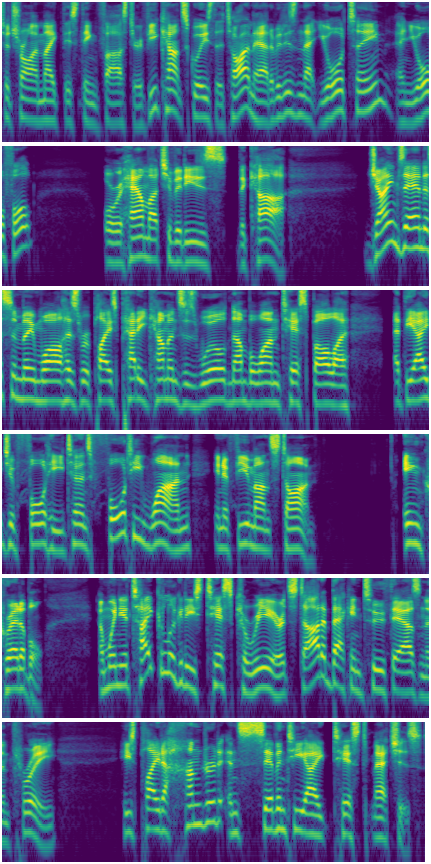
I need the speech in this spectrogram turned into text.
to try and make this thing faster? If you can't squeeze the time out of it, isn't that your team and your fault? Or how much of it is the car? James Anderson, meanwhile, has replaced Paddy Cummins as world number one test bowler at the age of 40. He turns 41 in a few months' time. Incredible. And when you take a look at his test career, it started back in 2003. He's played 178 test matches.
